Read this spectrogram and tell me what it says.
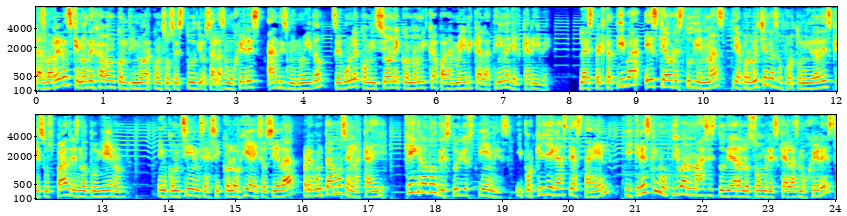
Las barreras que no dejaban continuar con sus estudios a las mujeres han disminuido, según la Comisión Económica para América Latina y el Caribe. La expectativa es que ahora estudien más y aprovechen las oportunidades que sus padres no tuvieron. En Conciencia, Psicología y Sociedad preguntamos en la calle, ¿qué grado de estudios tienes y por qué llegaste hasta él? ¿Y crees que motivan más estudiar a los hombres que a las mujeres?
